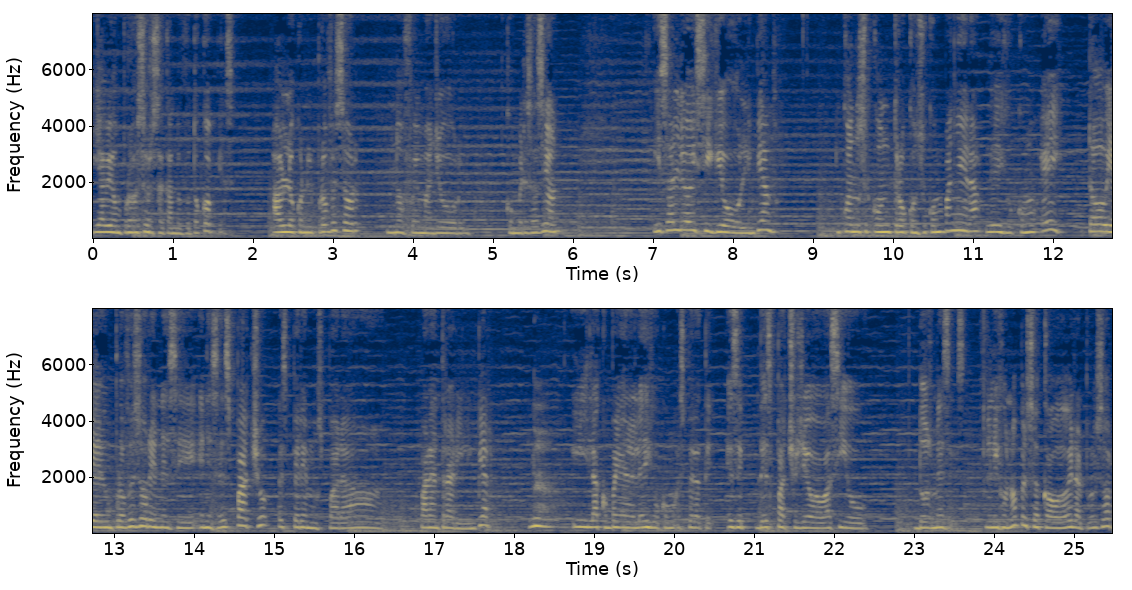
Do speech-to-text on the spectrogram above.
y había un profesor sacando fotocopias. Habló con el profesor, no fue mayor conversación, y salió y siguió limpiando. Y cuando se encontró con su compañera, le dijo como, hey, todavía hay un profesor en ese, en ese despacho, esperemos para, para entrar y limpiar. Y la compañera le dijo como, espérate, ese despacho lleva vacío dos meses. Le dijo, no, pero se acabó de ver al profesor.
